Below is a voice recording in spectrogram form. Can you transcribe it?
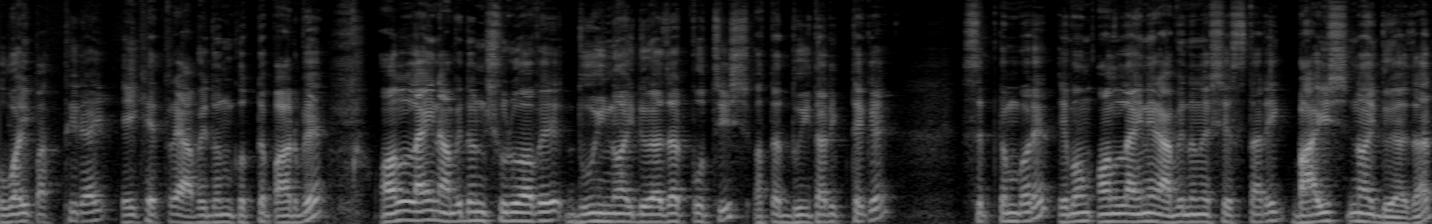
উভয় প্রার্থীরাই এই ক্ষেত্রে আবেদন করতে পারবে। অনলাইন আবেদন শুরু হবে দুই নয় দুই হাজার পঁচিশ, অর্থাৎ দুই তারিখ থেকে সেপ্টেম্বরে, এবং অনলাইনের আবেদনের শেষ তারিখ বাইশ নয় দুই হাজার।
